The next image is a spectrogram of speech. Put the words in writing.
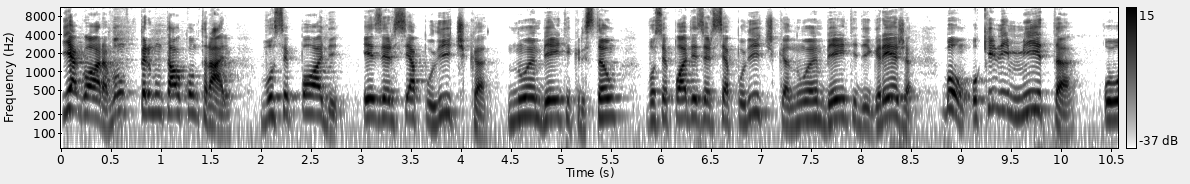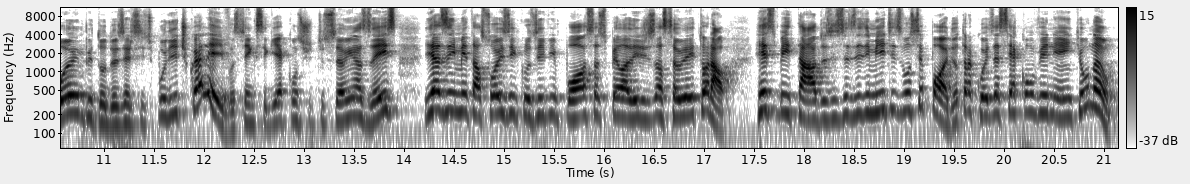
E agora, vamos perguntar ao contrário. Você pode exercer a política no ambiente cristão? Você pode exercer a política no ambiente de igreja? Bom, o que limita o âmbito do exercício político é lei. Você tem que seguir a Constituição e as leis e as limitações, inclusive impostas pela legislação eleitoral. Respeitados esses limites, você pode. Outra coisa é se é conveniente ou não.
